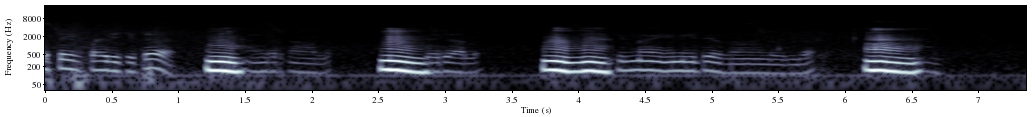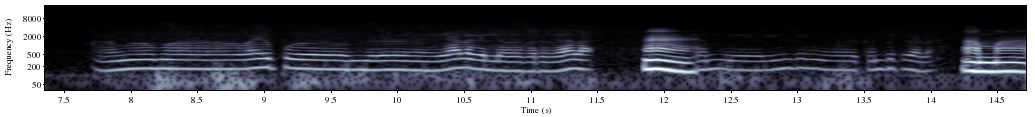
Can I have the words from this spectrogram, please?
குத்தகைக்கு பயிர் வச்சுட்டு ம். அங்கே இருக்கான் ஆள். பெரிய ஆள். ம் ம். சின்ன எண்ணிக்கிட்டே இருக்காங்க இங்கே ஆ. அவங்க வயப்பு இந்த ஏலகல்லில் வர வேலை. ஆ. கம்பி இன்ஜின் கம்ப்யூட்டர் வேலை. ஆமாம்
